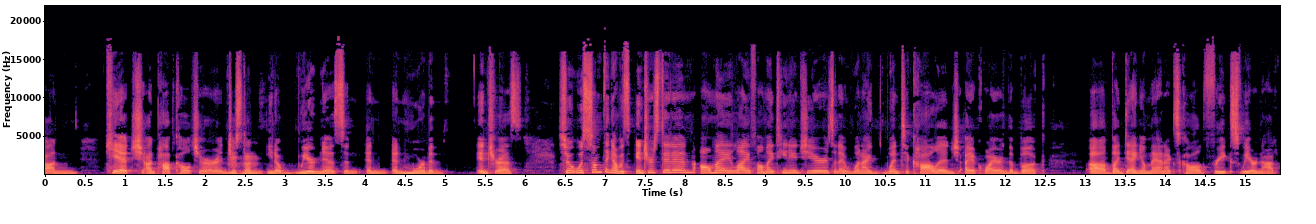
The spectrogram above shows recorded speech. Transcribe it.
on kitsch, on pop culture, and just on, you know, weirdness and, and, and morbid interests. So it was something I was interested in all my life, all my teenage years. And I, when I went to college, I acquired the book, uh, by Daniel Mannix called Freaks We Are Not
